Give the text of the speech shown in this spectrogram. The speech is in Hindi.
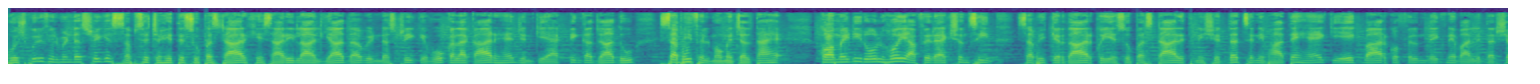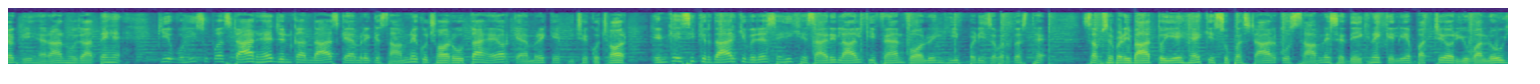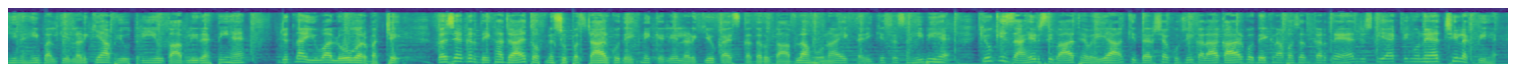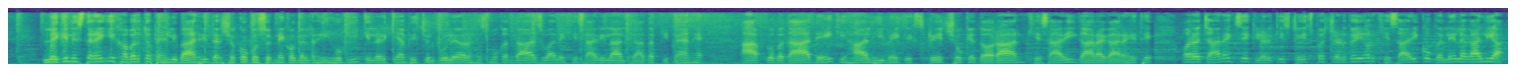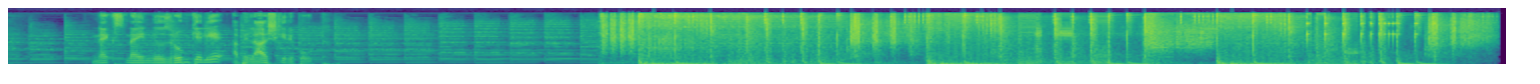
भोजपुरी फ़िल्म इंडस्ट्री के सबसे चहेते सुपरस्टार खेसारी लाल यादव इंडस्ट्री के वो कलाकार हैं जिनकी एक्टिंग का जादू सभी फ़िल्मों में चलता है। कॉमेडी रोल हो या फिर एक्शन सीन, सभी किरदार को ये सुपरस्टार इतनी शिद्दत से निभाते हैं कि एक बार को फ़िल्म देखने वाले दर्शक भी हैरान हो जाते हैं कि ये वही सुपरस्टार है जिनका अंदाज कैमरे के सामने कुछ और होता है और कैमरे के पीछे कुछ और। इनके इसी किरदार की वजह से ही खेसारी लाल की फ़ैन फॉलोइंग ही बड़ी ज़बरदस्त है। सबसे बड़ी बात तो ये है कि सुपरस्टार को सामने से देखने के लिए बच्चे और युवा लोग ही नहीं, बल्कि लड़कियाँ भी उतनी ही उतावली रहती हैं जितना युवा लोग और बच्चे। वैसे अगर देखा जाए तो अपने सुपरस्टार को देखने के लिए लड़कियों का इस कदर उतावला होना एक तरीके से सही भी है, क्योंकि ज़ाहिर सी बात है भैया कि दर्शक उसी कलाकार को देखना पसंद करते हैं जिसकी एक्टिंग उन्हें अच्छी लगती है। लेकिन इस तरह की खबर तो पहली बार ही दर्शकों को सुनने को मिल रही होगी कि लड़कियाँ भी चुलबुले और हसमुख अंदाज वाले खेसारी लाल यादव की फ़ैन हैं। आपको बता दें कि हाल ही में एक स्टेज शो के दौरान खेसारी गाना गा रहे थे और अचानक से एक लड़की स्टेज पर चढ़ गई और खेसारी को गले लगा लिया नेक्स्ट नाइन न्यूज़ रूम के लिए अभिलाष की रिपोर्ट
